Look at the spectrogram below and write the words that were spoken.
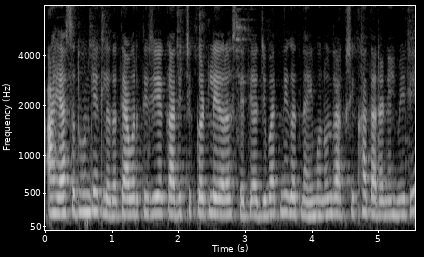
आहे असं धुवून घेतलं तर त्यावरती जी एखादी चिकट लेअर असते ती अजिबात निघत नाही. म्हणून द्राक्षी खाताना नेहमी ती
